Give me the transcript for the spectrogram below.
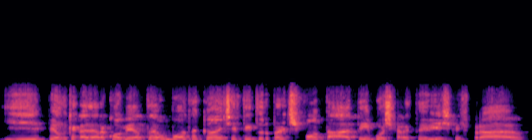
E pelo que a galera comenta, é um bom atacante. Ele tem tudo para despontar, tem boas características para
